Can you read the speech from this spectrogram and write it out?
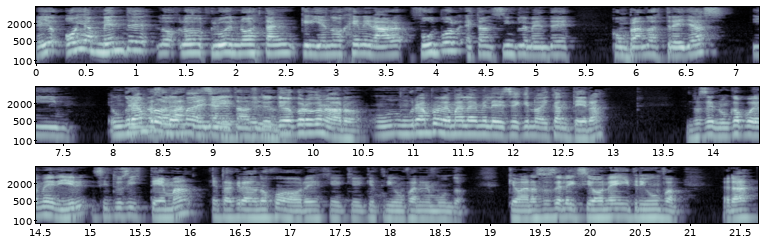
ellos obviamente lo- los clubes no están queriendo generar fútbol, están simplemente comprando estrellas y Un gran problema, sí, yo estoy de acuerdo con un gran problema de la MLS es que no hay cantera. Entonces nunca puedes medir si tu sistema está creando jugadores que, que- que triunfan en el mundo, que van a sus selecciones y triunfan, ¿verdad?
